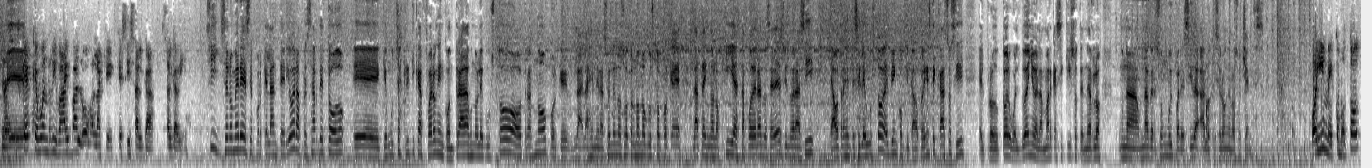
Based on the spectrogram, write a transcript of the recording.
Así es Eh, que, qué buen revival, ojalá que, que sí salga, salga bien. Sí, se lo merece, porque la anterior, a pesar de todo, eh, que muchas críticas fueron encontradas, uno le gustó, otras no, porque la, generación de nosotros no nos gustó porque la tecnología está apoderándose de eso y no era así, y a otra gente sí le gustó, es bien complicado. Pero en este caso sí, el productor o el dueño de la marca sí quiso tenerlo una, una versión muy parecida a lo que hicieron en los ochentas. Oíme, como to-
